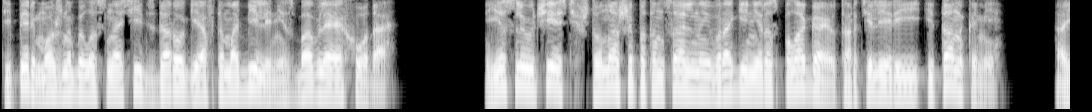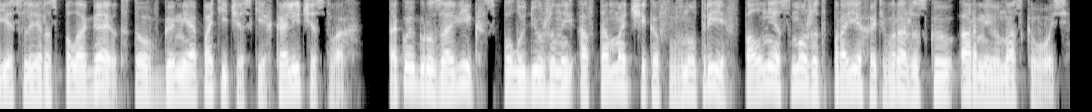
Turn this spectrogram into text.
Теперь можно было сносить с дороги автомобили, не сбавляя хода. Если учесть, что наши потенциальные враги не располагают артиллерией и танками, а если располагают, то в гомеопатических количествах. Такой грузовик с полудюжиной автоматчиков внутри вполне сможет проехать вражескую армию насквозь.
